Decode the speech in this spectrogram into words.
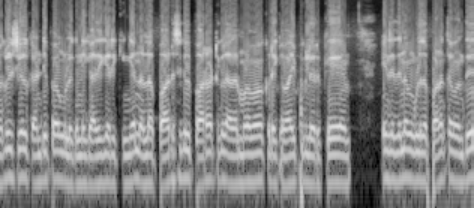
மகிழ்ச்சிகள் கண்டிப்பாக உங்களுக்கு இன்னைக்கு அதிகரிக்குங்க. நல்ல பரிசுகள் பாராட்டுகள் அதன் மூலமாக கிடைக்க வாய்ப்புகள் இருக்கு. இந்த தினம் உங்களது பணத்தை வந்து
